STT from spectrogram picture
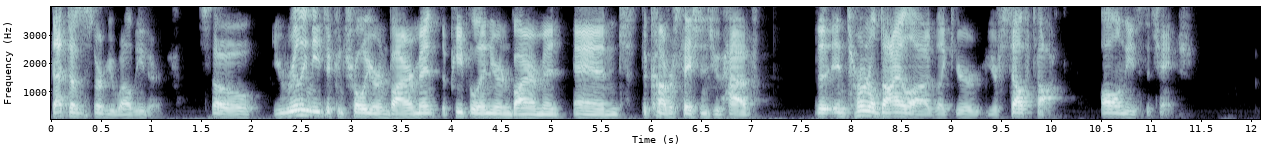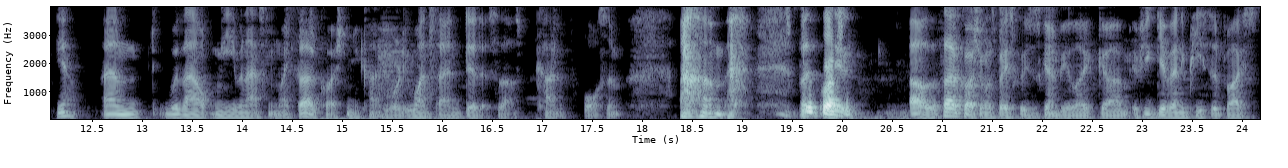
That doesn't serve you well either so you really need to control your environment the people in your environment and the conversations you have the internal dialogue like your your self-talk all needs to change yeah and without me even asking my third question you kind of already went there and did it so that's kind of awesome. Um, but, question. Dude, oh, the third question was basically just going to be like, um, if you give any piece of advice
